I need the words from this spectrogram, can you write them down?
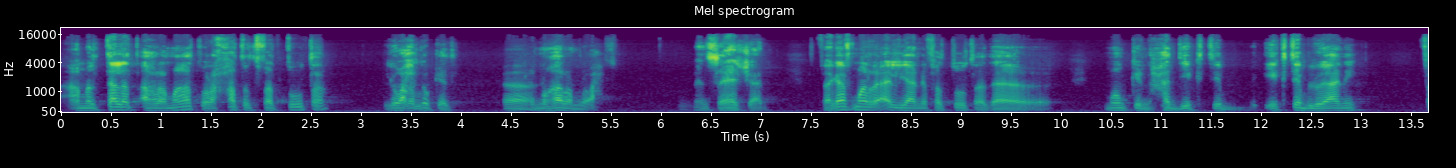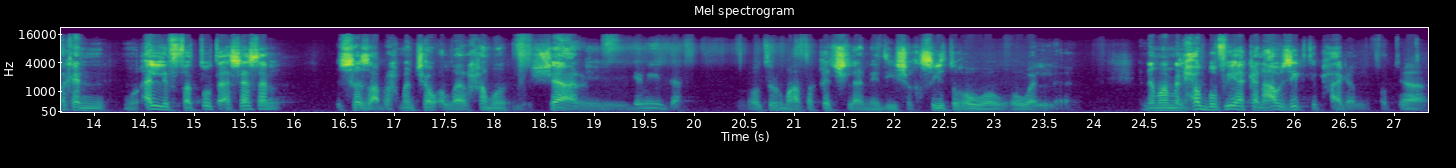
عمل ثلاث أهرامات وراح حاطط فطوطة لوحده كده. آه. إنه هرم لوحده. ما انساهاش يعني. فجاء في مرة قال لي يعني فطوطة ده ممكن حد يكتب يكتب له يعني. فكان مؤلف فطوطة أساسا الأستاذ عبد الرحمن شوقي الله يرحمه الشاعر الجميل ده. قلت له ما أعتقدش لأن دي شخصيته هو وهو ال... إنما من حبه فيها كان عاوز يكتب حاجة للفطوطه آه.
